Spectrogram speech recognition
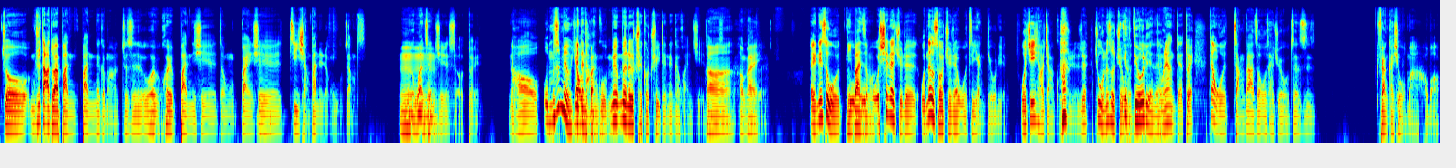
就我们就大家都在办办那个嘛，就是会会办一些东办一些自己想办的人物这样子。嗯，万圣节的时候，对。然后我们是没有要没有没有那个 trick or treat 的那个环节。啊，OK，哎、那是我我你办什么我我现在觉得，我那个时候觉得我自己很丢脸。我今天想要讲的故事，就就我那时候觉得我丢脸的我那样对，但我长大之后，我才觉得我真的是非常感谢我妈，好不好？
